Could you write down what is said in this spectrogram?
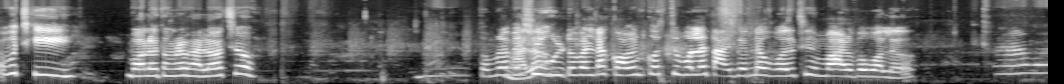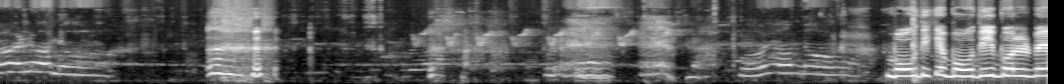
পুচকি বলো তোমরা ভালো আছো? তোমরা বেশি উল্টো পাল্টা কমেন্ট করছ বলে তাই জন্য বলছি মারবো বলো। বৌদিকে বৌদি বলবে।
